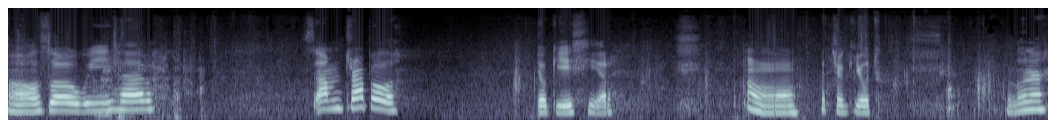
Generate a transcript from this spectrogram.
Also, we have some trouble doggies here. Oh, that's so cute. Luna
